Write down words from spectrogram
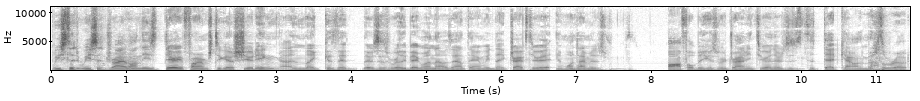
We used to we used to drive on these dairy farms to go shooting, and like because there's this really big one that was out there, and we'd like drive through it. And one time it was awful because we were driving through, and there's this, this dead cow in the middle of the road.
